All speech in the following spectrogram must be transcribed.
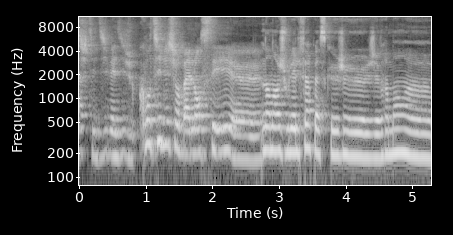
Tu t'es dit, vas-y, je continue sur ma lancée. euh. Non, non, je voulais le faire parce que j'ai vraiment euh,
